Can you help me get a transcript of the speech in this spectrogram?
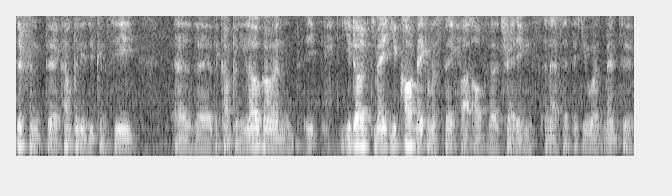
different uh, companies, you can see uh, the the company logo, and you don't make you can't make a mistake by of uh, trading an asset that you weren't meant to,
